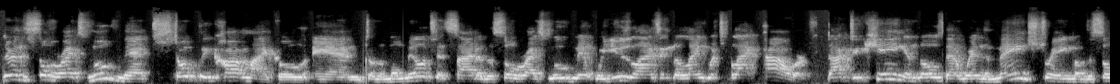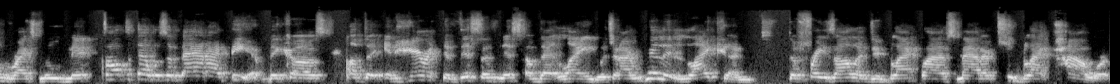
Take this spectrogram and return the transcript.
During the civil rights movement, Stokely Carmichael and the more militant side of the civil rights movement were utilizing the language black power. Dr. King and those that were in the mainstream of the civil rights movement thought that that was a bad idea because of the inherent divisiveness of that language. And I really liken the phraseology Black Lives Matter to Black Power.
